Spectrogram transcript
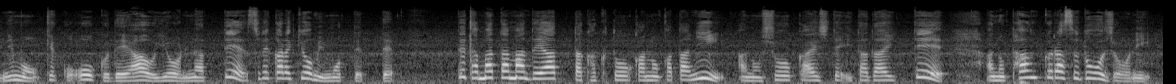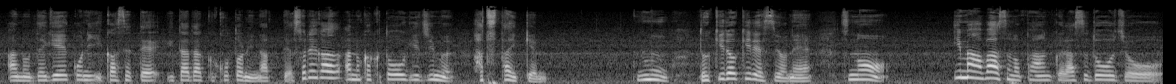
にも結構多く出会うようになってそれから興味持ってってでたまたま出会った格闘家の方にあの紹介していただいてあのパンクラス道場にあの出稽古に行かせていただくことになってそれがあの格闘技ジム初体験。もうドキドキですよね。その今はそのパンクラス道場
